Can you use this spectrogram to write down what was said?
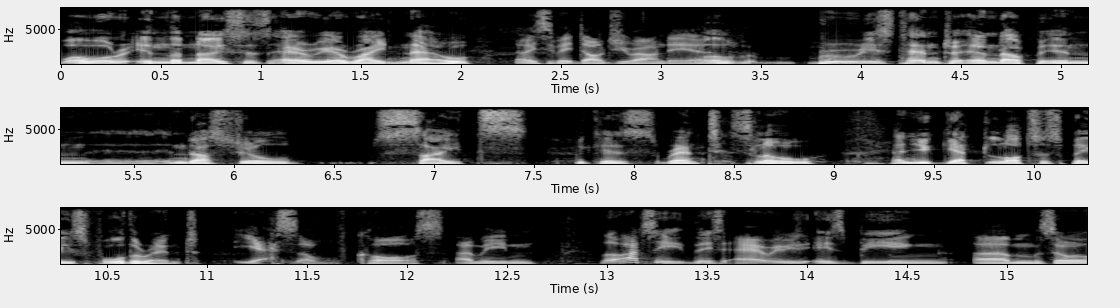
or in the nicest area right now. it's a bit dodgy around here. Well, breweries tend to end up in uh, industrial sites because rent is low and you get lots of space for the rent. Yes, of course. I mean, look, actually, this area is being um, so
